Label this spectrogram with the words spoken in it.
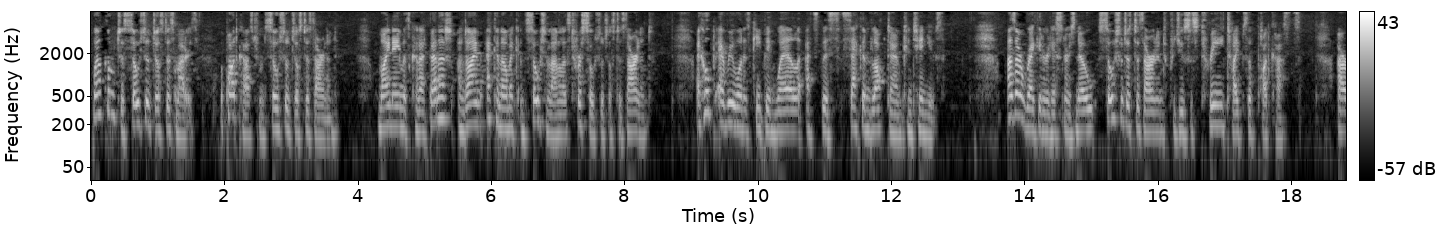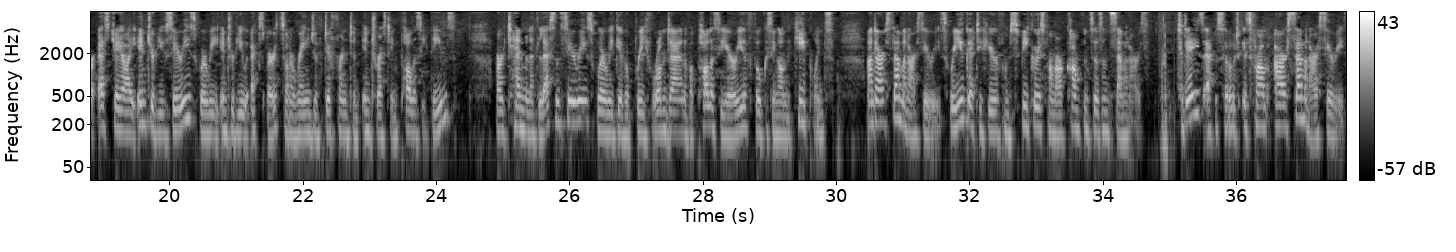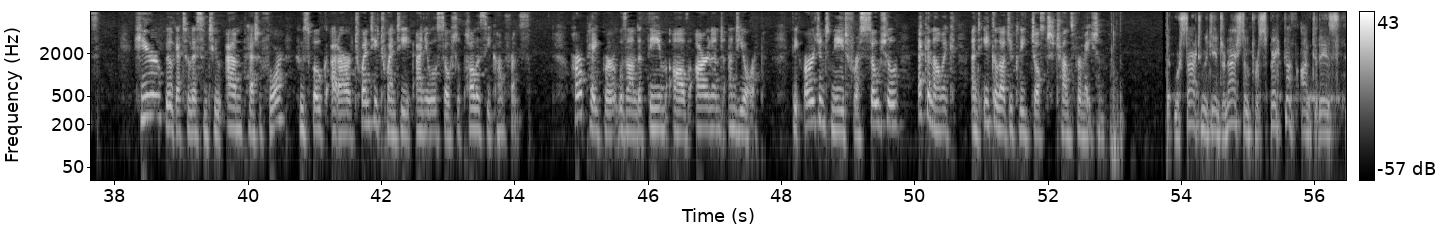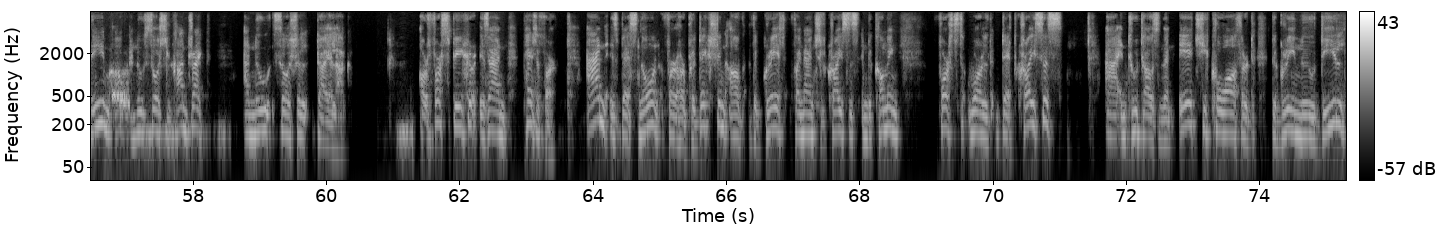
Welcome to Social Justice Matters, a podcast from Social Justice Ireland. My name is Colette Bennett, and I'm Economic and Social Analyst for Social Justice Ireland. I hope everyone is keeping well as this second lockdown continues. As our regular listeners know, Social Justice Ireland produces three types of podcasts. Our SJI interview series, where we interview experts on a range of different and interesting policy themes our 10 minute lesson series, where we give a brief rundown of a policy area focusing on the key points, and our seminar series, where you get to hear from speakers from our conferences and seminars. Today's episode is from our seminar series. Here we'll get to listen to Anne Pettifor, who spoke at our 2020 annual social policy conference. Her paper was on the theme of Ireland and Europe, the urgent need for a social, economic, and ecologically just transformation. We're starting with the international perspective on today's theme of a new social contract, a new social dialogue. Our first speaker is Anne Pettifor. Anne is best known for her prediction of the great financial crisis in the coming First World Debt Crisis. Uh, in 2008, she co authored The Green New Deal.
